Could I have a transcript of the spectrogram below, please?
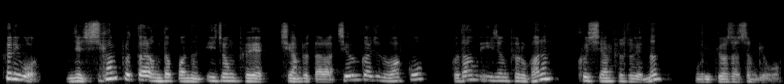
그리고 이제 시간표 따라 응답받는 이정표의 시간표 따라 지금까지도 왔고 그 다음 이정표로 가는 그 시간표 속에 있는 우리 교사 성교고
